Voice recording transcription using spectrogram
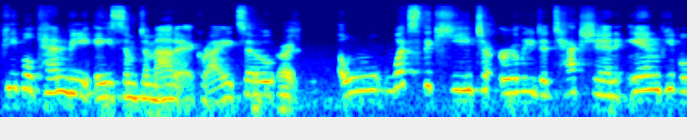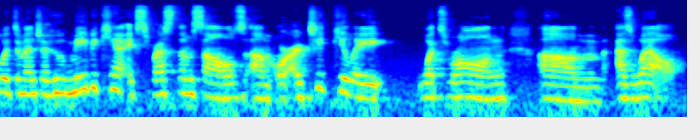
people can be asymptomatic, right? So right what's the key to early detection in people with dementia who maybe can't express themselves um, or articulate what's wrong um, as well?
